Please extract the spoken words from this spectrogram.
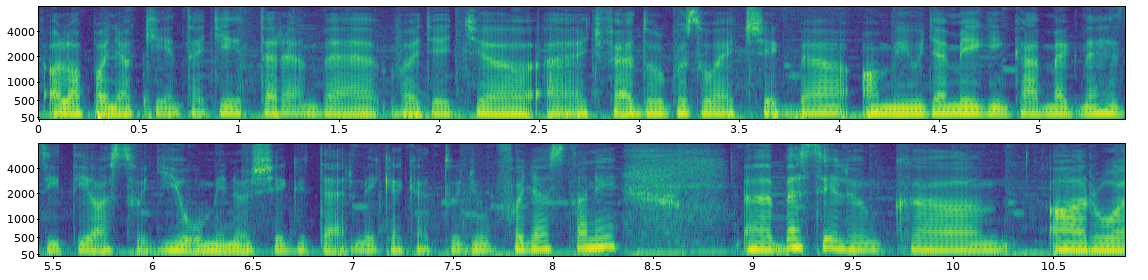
alapanyagként egy étterembe, vagy egy, egy feldolgozó egységbe, ami ugye még inkább megnehezíti azt, hogy jó minőségű termékeket tudjunk fogyasztani. Beszélünk arról,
